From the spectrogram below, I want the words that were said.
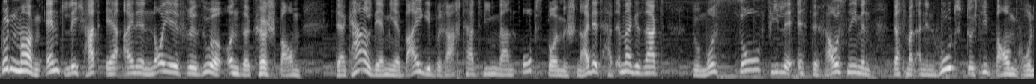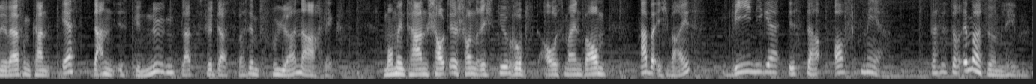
Guten Morgen, endlich hat er eine neue Frisur, unser Kirschbaum. Der Karl, der mir beigebracht hat, wie man Obstbäume schneidet, hat immer gesagt, du musst so viele Äste rausnehmen, dass man einen Hut durch die Baumkrone werfen kann. Erst dann ist genügend Platz für das, was im Frühjahr nachwächst. Momentan schaut er schon recht gerupft aus, mein Baum, aber ich weiß, weniger ist da oft mehr. Das ist doch immer so im Leben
